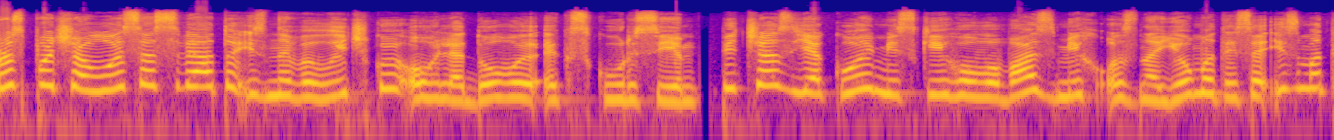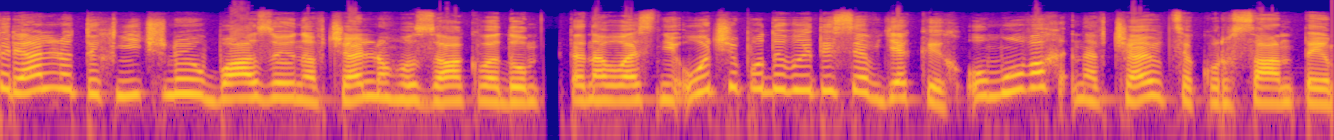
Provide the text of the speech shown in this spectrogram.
Розпочалося свято із невеличкої оглядової екскурсії, під час якої міський голова зміг ознайомитися із матеріально-технічною базою навчального закладу та на власні очі подивитися, в яких умовах навчаються курсанти.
